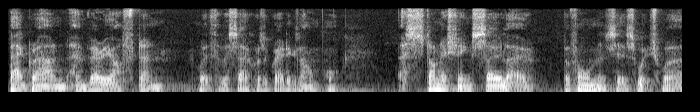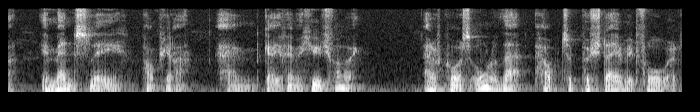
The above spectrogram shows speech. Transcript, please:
background and very often, Width of a Circle is a great example, astonishing solo performances which were immensely popular and gave him a huge following. And of course, all of that helped to push David forward.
